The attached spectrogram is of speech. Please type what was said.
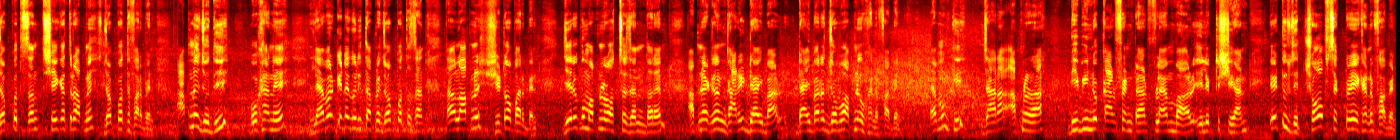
জব করতে চান সেই ক্ষেত্রে আপনি জব করতে পারবেন। আপনি যদি ওখানে লেবার ক্যাটাগরিতে আপনি জব করতে চান, তাহলে আপনি সেটাও পারবেন। যেরকম আপনার হচ্ছে যান ধরেন, আপনি একজন গাড়ির ড্রাইভার ড্রাইভারের জবও আপনি ওখানে পাবেন। এমনকি যারা আপনারা বিভিন্ন carpenter plumber electrician A to Z সব সেক্টরে এখানে পাবেন।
